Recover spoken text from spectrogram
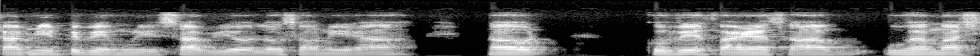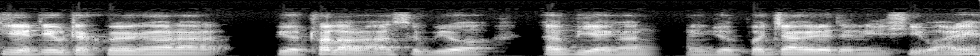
တားမြစ်ပိတ်ပင်မှုတွေစပြီးတော့လှုပ်ဆောင်နေတာ နောက် COVID virus ဟာဝူဟန်မှာရှိတဲ့တရုတ်တက်ခွဲကလာပြီးတော့ထွက်လာတာဆိုပြီးတော့ FBI ကနေပြီးတော့ပြောကြားခဲ့တဲ့တဲ့နေရှိပါတယ်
